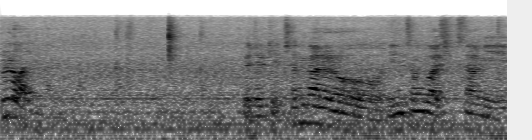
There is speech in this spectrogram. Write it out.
불러와야 된다. 이렇게 천간으로 인성과 식상이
